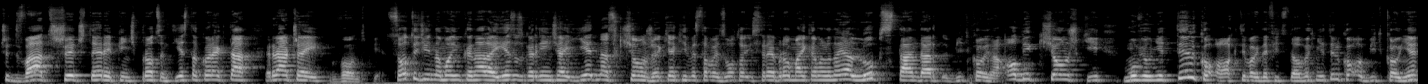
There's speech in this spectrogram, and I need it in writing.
czy 2, 3, 4, 5% jest to korekta, raczej wątpię. Co tydzień na moim kanale jest do zgarnięcia jedna z książek, jak inwestować w złoto i srebro Mike'a Meloneya lub standard Bitcoina. Obie książki mówią nie tylko o aktywach deficytowych, nie tylko o Bitcoinie,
